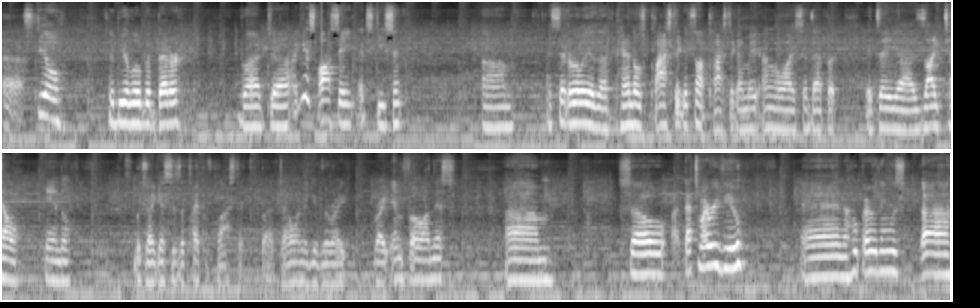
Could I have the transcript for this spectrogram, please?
uh, steel could be a little bit better, but uh, I guess AUS-8, it's decent. Um, I said earlier the handle's plastic. It's not plastic. I made. I don't know why I said that, but it's a uh, Zytel handle, which I guess is a type of plastic. But I wanted to give the right right info on this. Um, so that's my review, and I hope everything was uh,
